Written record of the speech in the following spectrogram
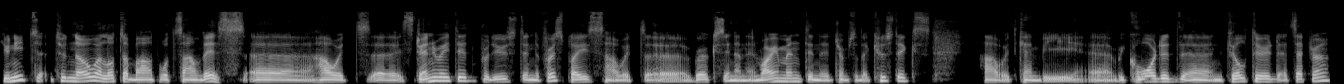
you need to know a lot about what sound is, uh, how it uh, is generated, produced in the first place, how it uh, works in an environment in the terms of the acoustics, how it can be uh, recorded and filtered, etc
